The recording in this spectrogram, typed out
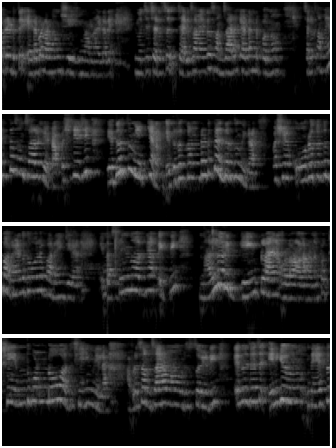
ഒരിടത്ത് ഇടപെടണം എന്ന് ചേച്ചിക്ക് നന്നായിട്ട് അറിയാം. വെച്ചാൽ ചില ചില സമയത്ത് സംസാരം ഇപ്പം ഒന്നും ചില സമയത്ത് സംസാരം കേട്ടാ. പക്ഷെ ചേച്ചി എതിർത്ത് നിൽക്കണം എതിർക്കേണ്ടടുത്ത് എതിർത്ത് നിൽക്കണം പക്ഷെ ഓരോരുത്തർക്കും പറയേണ്ടതുപോലെ പറയുകയും ചെയ്യണം ഡസ്റ്റിൻ എന്ന് പറഞ്ഞ വ്യക്തി നല്ലൊരു ഗെയിം പ്ലാൻ ഉള്ള ആളാണ്. പക്ഷെ എന്തുകൊണ്ടോ അത് ചെയ്യുന്നില്ല. അവിടെ സംസാരമാണ് ഒരു സൈഡിൽ എന്ന് വെച്ചാൽ എനിക്ക് തോന്നുന്നു നേരത്തെ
